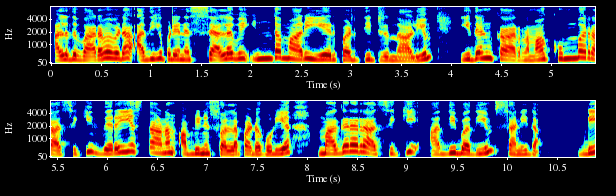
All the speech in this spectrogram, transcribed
அல்லது வரவை விட அதிகப்படியான செலவு இந்த மாதிரி ஏற்படுத்திட்டு இருந்தாலையும் இதன் காரணமா கும்ப ராசிக்கு விரயஸ்தானம் அப்படின்னு சொல்லப்படக்கூடிய மகர ராசிக்கு அதிபதியும் சனிதான். இப்படி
